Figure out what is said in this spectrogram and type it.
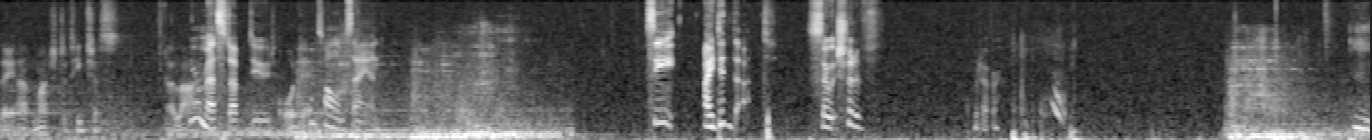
they have much to teach us. Alive. You're messed up, dude. That's all I'm saying. See, I did that. So it should have... Whatever. Hmm.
